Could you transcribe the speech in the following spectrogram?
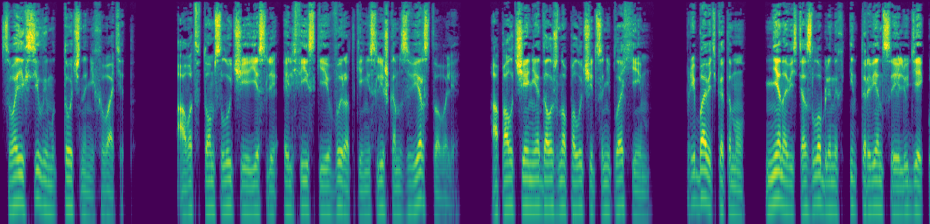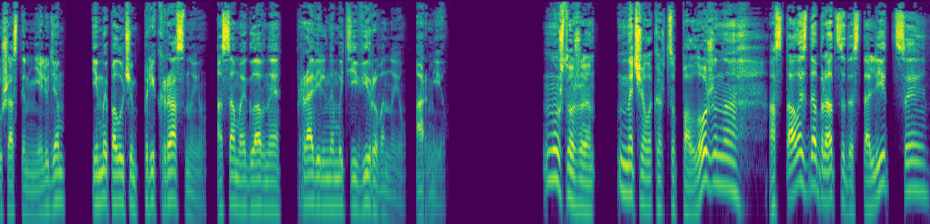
Своих сил ему точно не хватит. А вот в том случае, если эльфийские выродки не слишком зверствовали, Ополчение должно получиться неплохим. Прибавить к этому ненависть озлобленных интервенцией людей к ушастым нелюдям, и мы получим прекрасную, а самое главное, правильно мотивированную армию. Ну что же, начало, кажется, положено. Осталось добраться до столицы,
